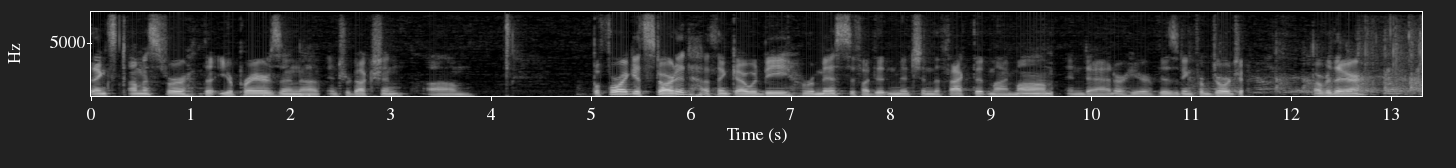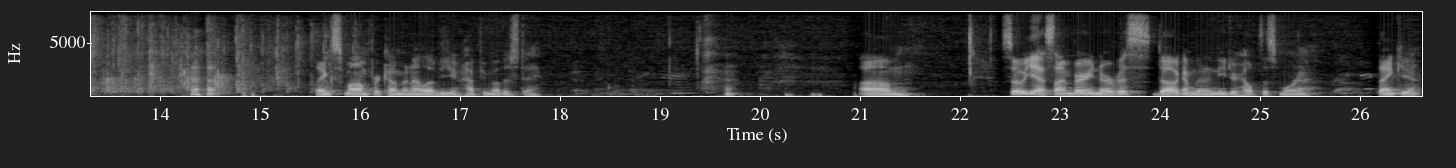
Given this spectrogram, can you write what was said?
Thanks, Thomas, for the, your prayers and uh, introduction. Um, before I get started, I think I would be remiss if I didn't mention the fact that my mom and dad are here visiting from Georgia over there. Thanks, Mom, for coming. I love you. Happy Mother's Day. um, so, yes, I'm very nervous. Doug, I'm going to need your help this morning. Thank you.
